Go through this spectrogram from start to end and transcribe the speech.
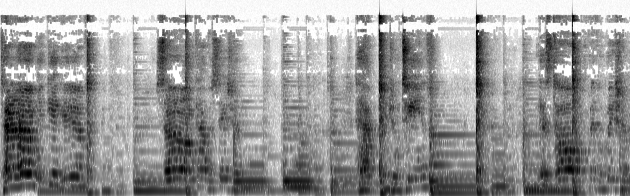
Time we give some conversation. Happy Juneteenth. Let's talk reparation.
